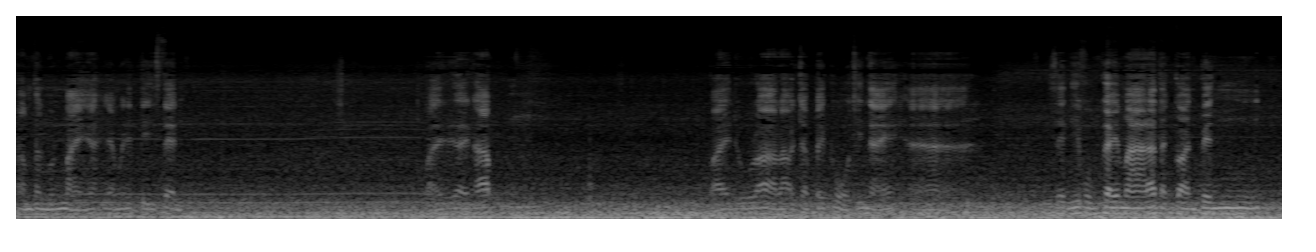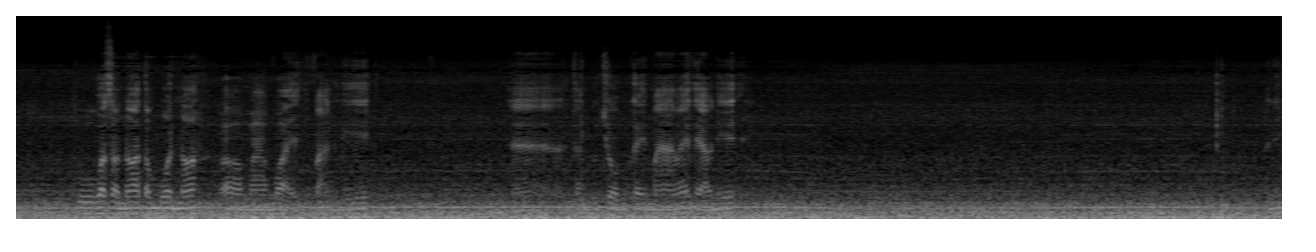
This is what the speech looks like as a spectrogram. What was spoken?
ทำถนนใหม่นะยังไม่ได้ตีเส้น ไปเรื่อยครับ ไปดูว่าเราจะไปโผล่ที่ไหน อ่า เส้นนี้ผมเคยมาแล้วแต่ก่อนเป็นครูกศนตำบลเนาะก็มาบ่อยฝั่งนี้ อ่า ท่านผู้ชมเคยมาไหมแถวนี้อันนี้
